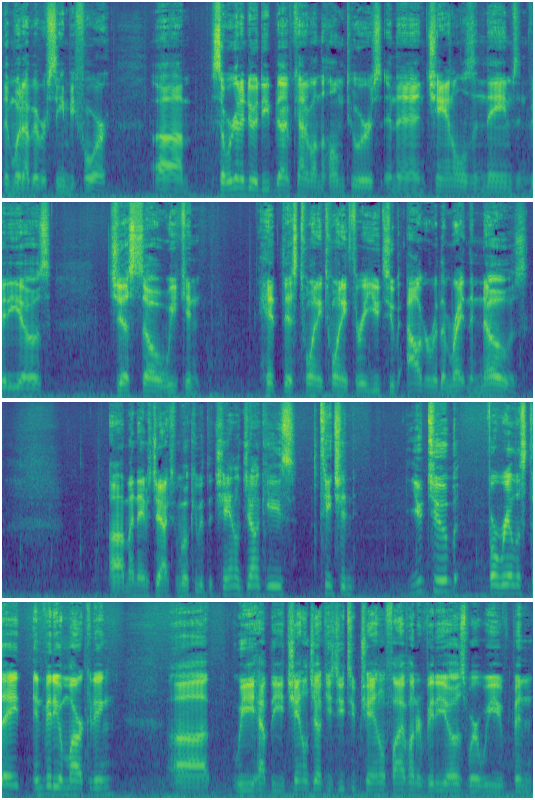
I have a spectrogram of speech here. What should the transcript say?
than what I've ever seen before. Um, so we're to do a deep dive kind of on the home tours and then channels and names and videos just so we can hit this 2023 YouTube algorithm right in the nose. Uh, my name is Jackson Wilkey with the Channel Junkies, teaching YouTube for real estate and video marketing. Uh, we have the Channel Junkies YouTube channel, 500 videos where we've been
